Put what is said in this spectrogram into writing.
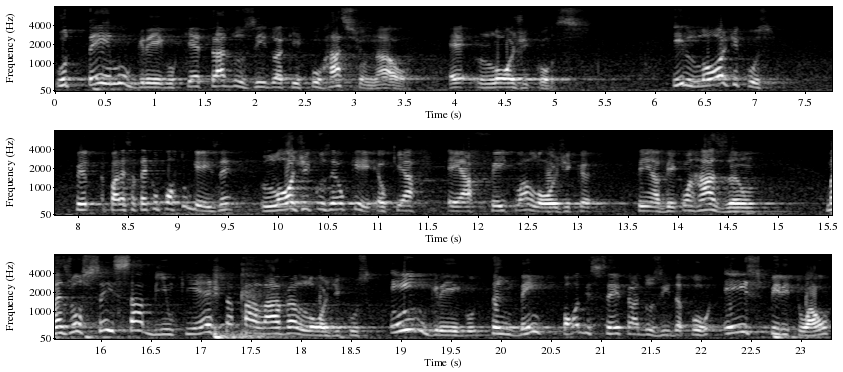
o termo grego que é traduzido aqui por racional é lógicos. E lógicos parece até com português, né? Lógicos é o que? É o que é afeito à lógica, tem a ver com a razão. Mas vocês sabiam que esta palavra lógicos em grego também pode ser traduzida por espiritual?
